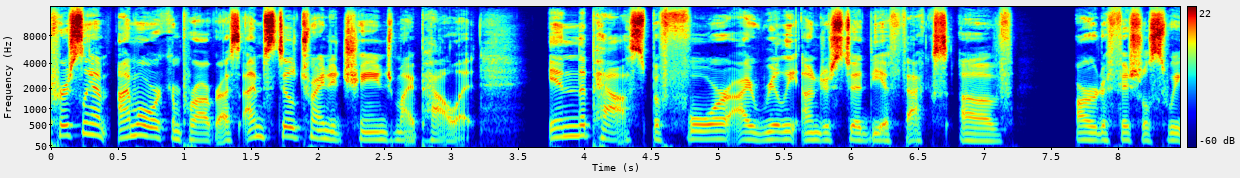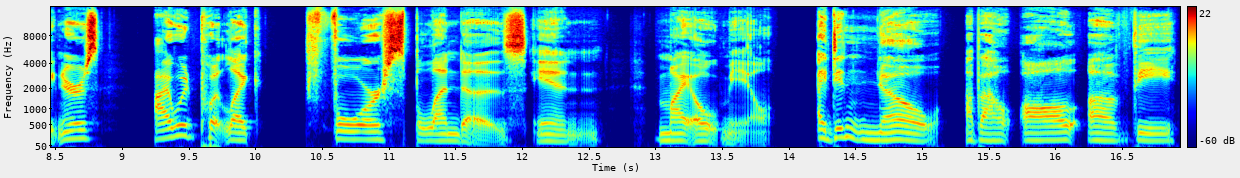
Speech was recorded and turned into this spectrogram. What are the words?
Personally, I'm, I'm a work in progress. I'm still trying to change my palate. In the past, before I really understood the effects of artificial sweeteners, I would put like four Splendas in my oatmeal. I didn't know about all of the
